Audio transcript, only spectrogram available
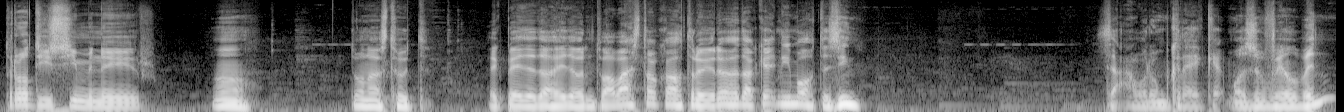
Traditie, meneer. Ah, toen is het goed. Ik weet dat je door een twee westok achter je rug dat ik het niet mocht te zien. Zo, waarom krijg ik maar zoveel win?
